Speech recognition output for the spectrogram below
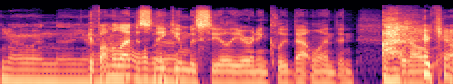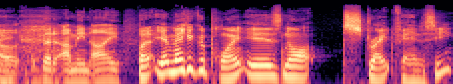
you know, and the. If I'm uh, allowed to sneak the- in with Celia and include that one, then, then I'll, Okay. I'll- But I mean, I but yeah, make a good point. It is not straight fantasy.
